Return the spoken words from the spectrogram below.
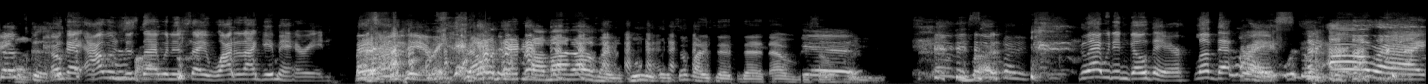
that's good. Okay, I was just Fine. glad we didn't say, why did I get married? By Tyler Perry. that one came to my mind. I was like, "Ooh!" If somebody said that, that would be Yeah. so funny. That would be so funny. Glad we didn't go there. Love that Right. phrase. We're doing great. All right.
